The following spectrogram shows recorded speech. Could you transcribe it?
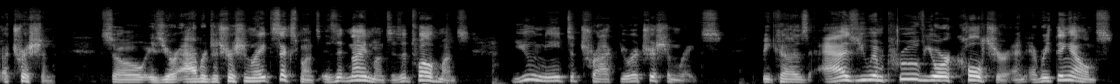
attrition. So, is your average attrition rate 6 months? Is it 9 months? Is it 12 months? You need to track your attrition rates because as you improve your culture and everything else,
